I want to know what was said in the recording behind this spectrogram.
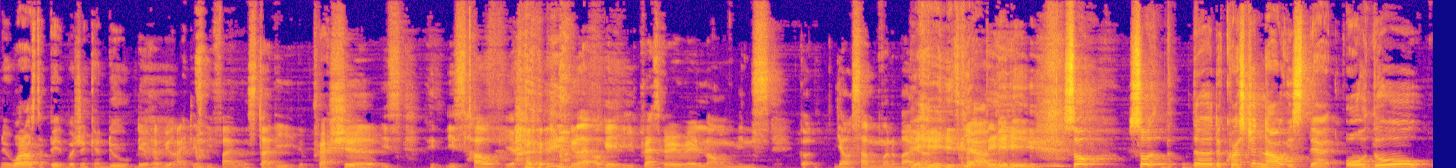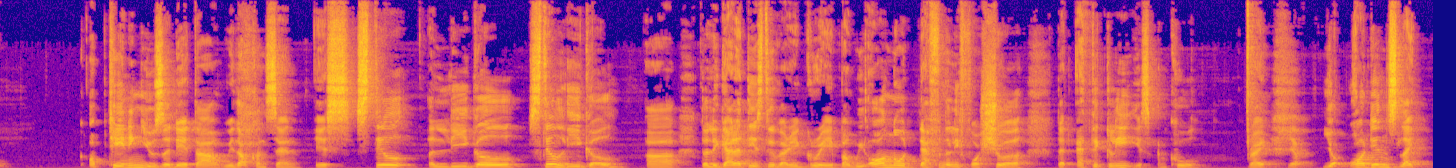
what else the paid version can do. They'll help you identify, you study. The pressure is is how Yeah. you know like okay, he pressed very very long means got yao some wanna buy yeah, yeah maybe. So, so the the question now is that although obtaining user data without consent is still a legal, still legal. Uh, the legality is still very grey, but we all know definitely for sure that ethically it's uncool, right? Yep. Your audience, like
